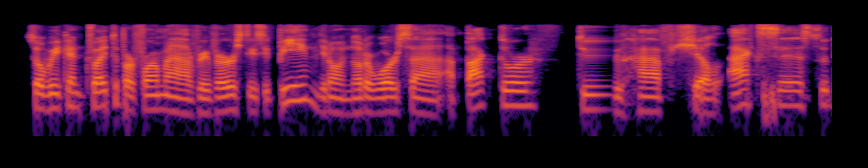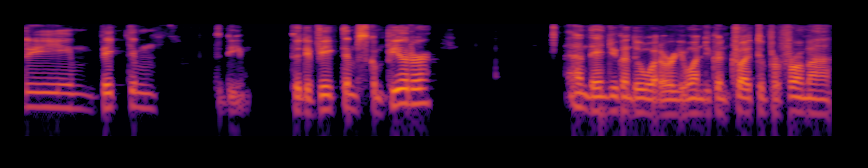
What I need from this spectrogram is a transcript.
So we can try to perform a reverse TCP, you know, in other words, a, a backdoor to have shell access to the victim, to the to the victim's computer. And then you can do whatever you want. You can try to perform a,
